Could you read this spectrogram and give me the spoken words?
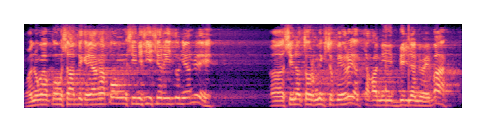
O ano nga po ang sabi, kaya nga po ang sinisisi rito ni ano eh, uh, Senator Mig Subiri at saka ni Villanueva,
